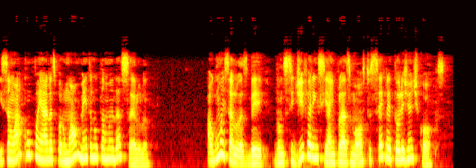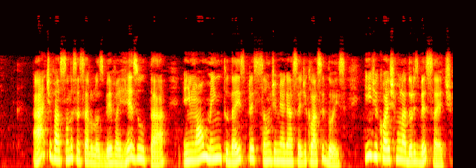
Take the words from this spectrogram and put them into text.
e são acompanhadas por um aumento no tamanho da célula. Algumas células B vão se diferenciar em plasmócitos secretores de anticorpos. A ativação dessas células B vai resultar em um aumento da expressão de MHC de classe 2 e de coestimuladores B7.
